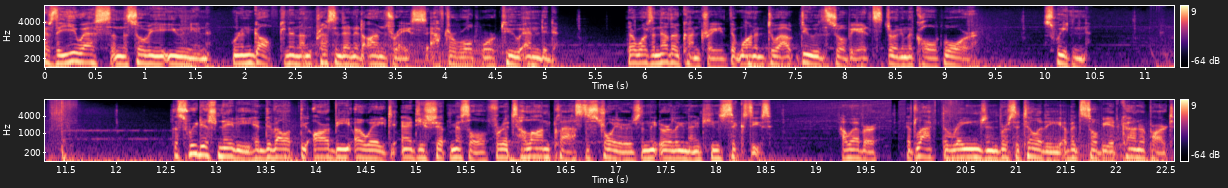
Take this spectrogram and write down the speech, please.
As the US and the Soviet Union were engulfed in an unprecedented arms race after World War II ended, there was another country that wanted to outdo the Soviets during the Cold War Sweden. The Swedish Navy had developed the RB 08 anti ship missile for its Halland class destroyers in the early 1960s. However, it lacked the range and versatility of its Soviet counterpart,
